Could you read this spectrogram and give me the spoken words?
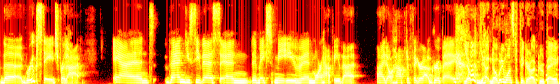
the group stage for yeah. that. And then you see this, and it makes me even more happy that I don't have to figure out Group A. yep. Yeah. Nobody wants to figure out Group A.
